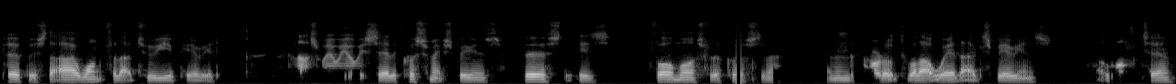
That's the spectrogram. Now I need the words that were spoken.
the purpose that I want for that two year period. And that's where we always say the customer experience first is foremost for a customer, and then the product will outweigh that experience long term.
